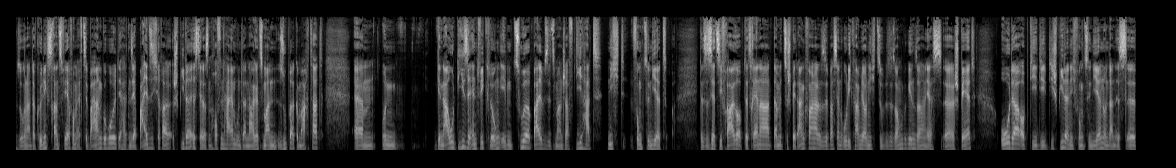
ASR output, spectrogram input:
sogenannter Königstransfer vom FC Bayern geholt, der halt ein sehr ballsicherer Spieler ist, der das in Hoffenheim unter Nagelsmann super gemacht hat. Ähm, und genau diese Entwicklung eben zur Ballbesitzmannschaft, die hat nicht funktioniert. Das ist jetzt die Frage, ob der Trainer damit zu spät angefangen hat. Also Sebastian Rudi kam ja auch nicht zu Saisonbeginn, sondern erst äh, spät. Oder ob die, die, die Spieler nicht funktionieren und dann ist äh,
